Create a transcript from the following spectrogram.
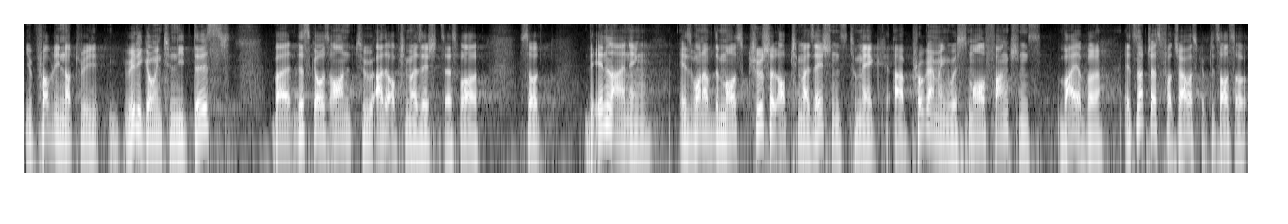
you're probably not re really going to need this, but this goes on to other optimizations as well. So the inlining is one of the most crucial optimizations to make uh, programming with small functions viable. It's not just for JavaScript, it's also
